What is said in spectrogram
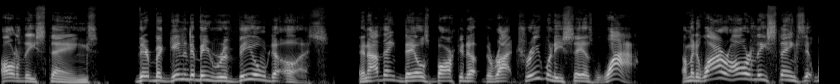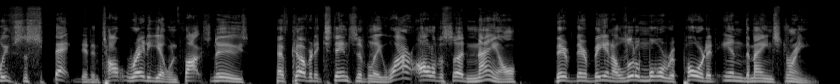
all of these things they're beginning to be revealed to us. And I think Dale's barking up the right tree when he says, why? I mean, why are all of these things that we've suspected and talk radio and Fox News have covered extensively, why are all of a sudden now they're, they're being a little more reported in the mainstream?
